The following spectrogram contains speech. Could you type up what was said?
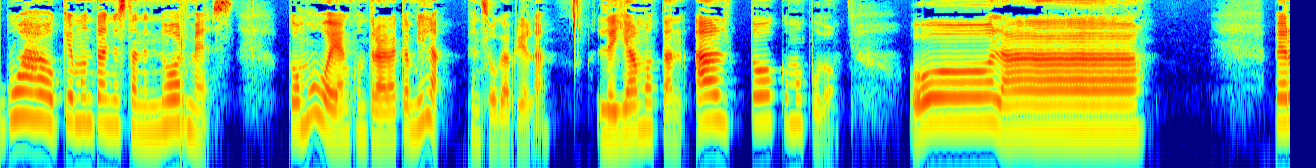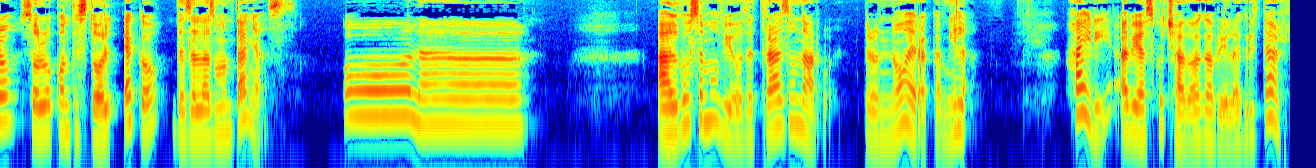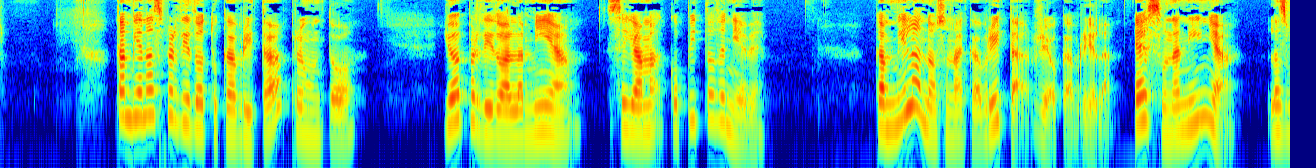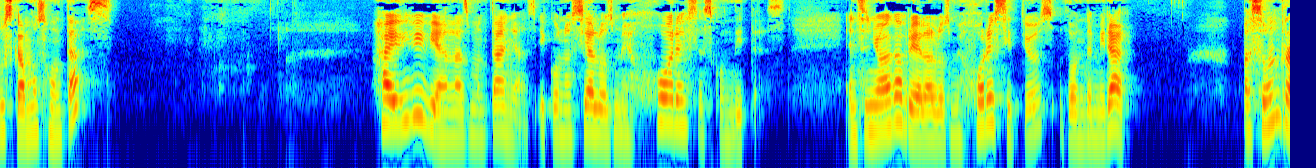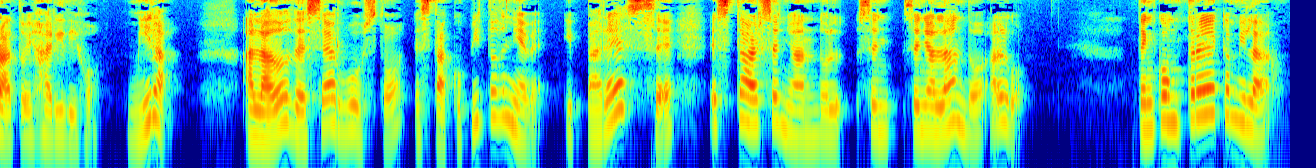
¡Guau! ¡Qué montañas tan enormes! ¿Cómo voy a encontrar a Camila? pensó Gabriela. Le llamó tan alto como pudo. Hola. Pero solo contestó el eco desde las montañas. Hola. Algo se movió detrás de un árbol, pero no era Camila. Heidi había escuchado a Gabriela gritar. ¿También has perdido tu cabrita? preguntó. Yo he perdido a la mía. Se llama Copito de Nieve. Camila no es una cabrita, rió Gabriela. Es una niña. ¿Las buscamos juntas? Heidi vivía en las montañas y conocía los mejores escondites. Enseñó a Gabriela los mejores sitios donde mirar. Pasó un rato y Heidi dijo Mira, al lado de ese arbusto está Copito de Nieve y parece estar señalando, algo. Te encontré, Camila.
